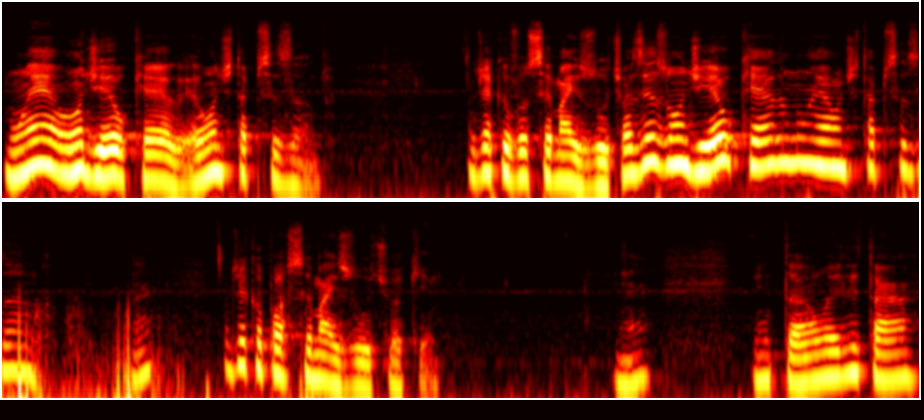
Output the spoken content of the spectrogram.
Não é onde eu quero, é onde está precisando. Onde é que eu vou ser mais útil? Às vezes onde eu quero não é onde está precisando. Né? Onde é que eu posso ser mais útil aqui? Né? Então ele está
